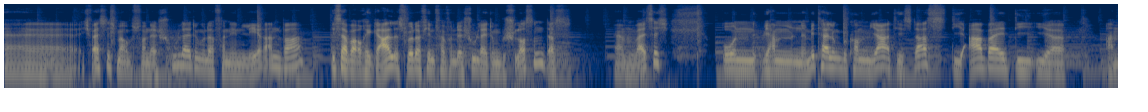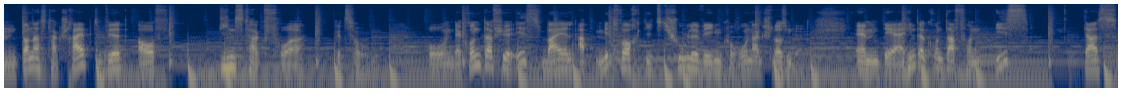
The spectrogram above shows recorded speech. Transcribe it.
äh, ich weiß nicht mal, ob es von der Schulleitung oder von den Lehrern war. Ist aber auch egal. Es wurde auf jeden Fall von der Schulleitung beschlossen, das ähm, weiß ich. Und wir haben eine Mitteilung bekommen, ja, dies, das. Die Arbeit, die ihr am Donnerstag schreibt, wird auf Dienstag vorgezogen. Und der Grund dafür ist, weil ab Mittwoch die Schule wegen Corona geschlossen wird. Ähm, der Hintergrund davon ist, dass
